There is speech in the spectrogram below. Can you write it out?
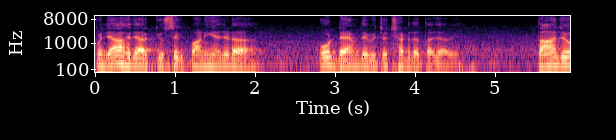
50000 ਕਿਊਸਿਕ ਪਾਣੀ ਹੈ ਜਿਹੜਾ ਉਹ ਡੈਮ ਦੇ ਵਿੱਚੋਂ ਛੱਡ ਦਿੱਤਾ ਜਾਵੇ। ਤਾਂ ਜੋ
